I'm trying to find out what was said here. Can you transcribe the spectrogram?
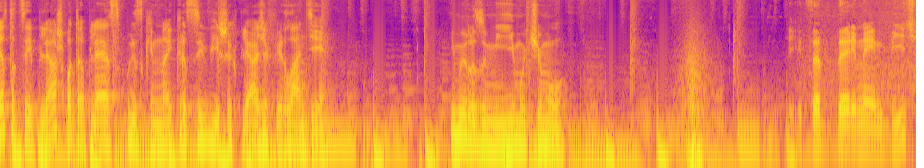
Часто цей пляж потрапляє в списки найкрасивіших пляжів Ірландії. І ми розуміємо чому. І це Дерінейн Біч,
